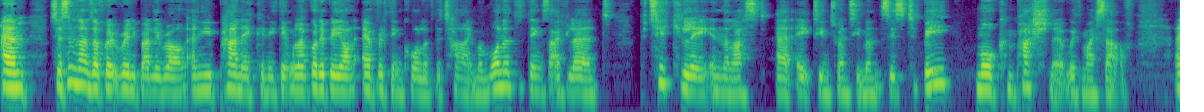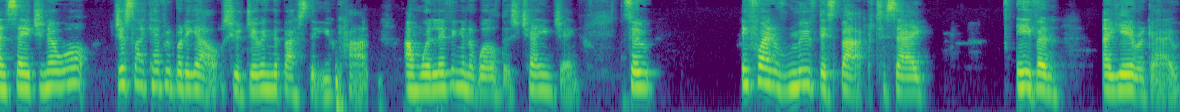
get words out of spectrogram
Um, so sometimes I've got it really badly wrong, and you panic and you think, well, I've got to be on everything all of the time. And one of the things that I've learned, particularly in the last uh, 18, 20 months, is to be more compassionate with myself and say, do you know what? Just like everybody else, you're doing the best that you can. And we're living in a world that's changing. So if I move this back to say, even a year ago,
